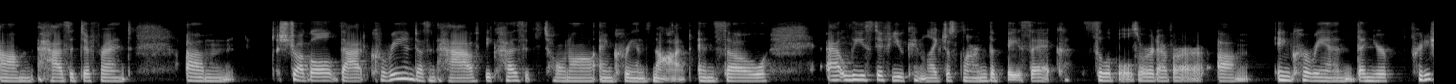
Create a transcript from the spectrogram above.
um, has a different um, struggle that Korean doesn't have because it's tonal and Korean's not. And so, at least if you can like just learn the basic syllables or whatever um, in Korean, then you're pretty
